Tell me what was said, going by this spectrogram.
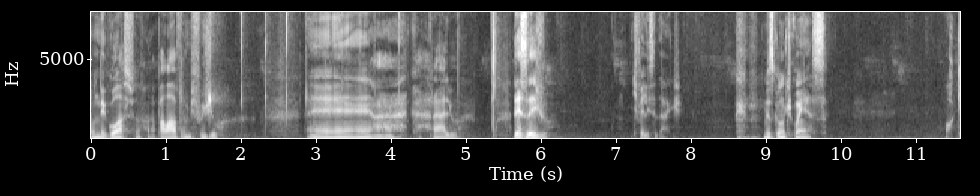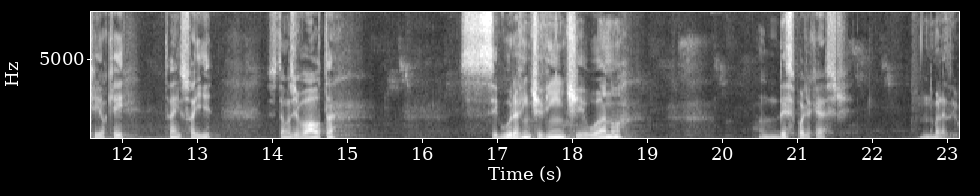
O negócio, a palavra me fugiu. É. Ah, caralho. Desejo de felicidade. Mesmo que eu não te conheça. Ok, ok? Então é isso aí. Estamos de volta. Segura 2020, o ano desse podcast no Brasil.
